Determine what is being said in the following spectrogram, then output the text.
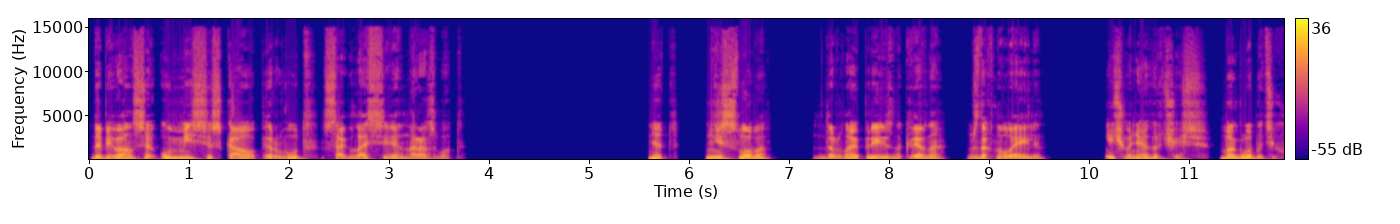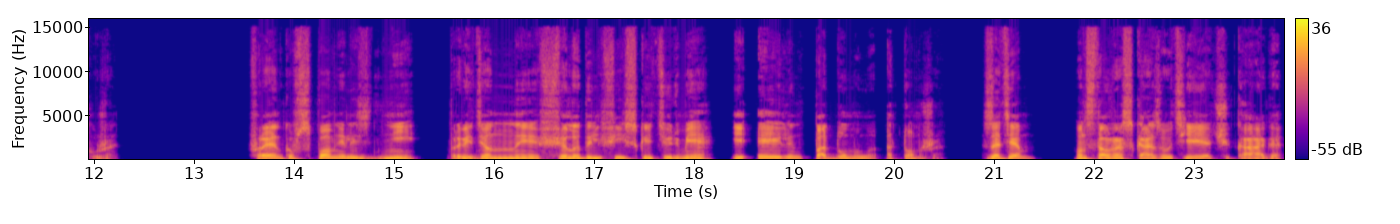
добивался у миссис Каупервуд согласия на развод. — Нет, ни слова. Дурной признак, верно? Вздохнула Эйлин. Ничего не огорчайся. Могло быть и хуже. Фрэнку вспомнились дни, проведенные в филадельфийской тюрьме, и Эйлин подумала о том же. Затем он стал рассказывать ей о Чикаго,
